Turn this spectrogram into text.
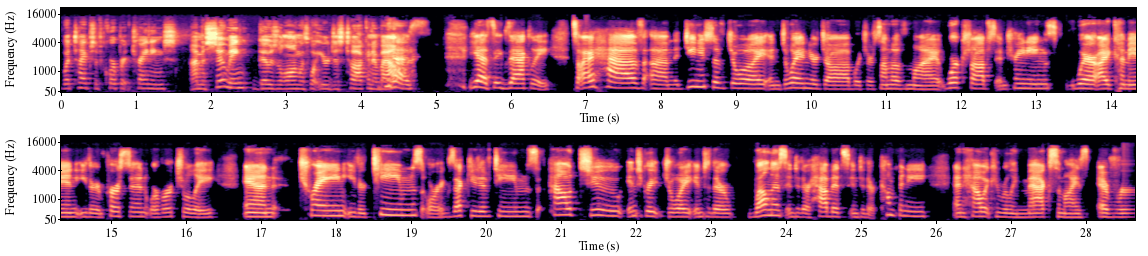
what types of corporate trainings? I'm assuming goes along with what you're just talking about. Yes yes, exactly. So I have um, the Genius of Joy and Joy in Your Job, which are some of my workshops and trainings where I come in either in person or virtually and train either teams or executive teams how to integrate joy into their wellness, into their habits, into their company, and how it can really maximize every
